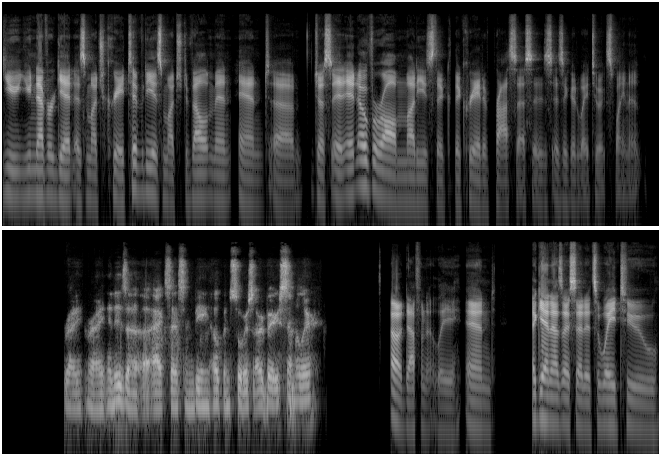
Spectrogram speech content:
you you never get as much creativity, as much development, and uh, just it, it overall muddies the the creative process. Is is a good way to explain it. Right, right. It is a, a access and being open source are very similar. Oh, definitely. And again, as I said, it's a way to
